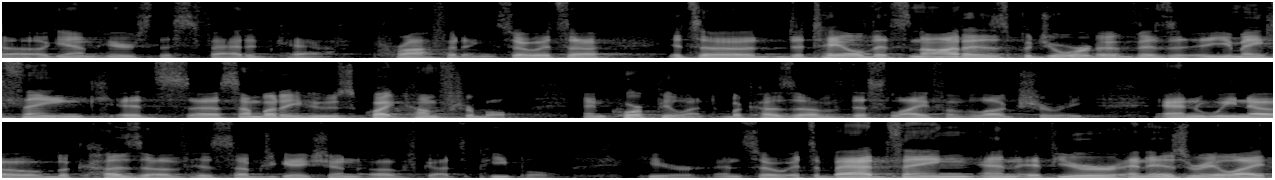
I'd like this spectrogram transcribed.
Uh, again, here's this fatted calf profiting. So it's a, it's a detail that's not as pejorative as you may think. It's uh, somebody who's quite comfortable and corpulent because of this life of luxury. And we know because of his subjugation of God's people here. And so it's a bad thing. And if you're an Israelite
